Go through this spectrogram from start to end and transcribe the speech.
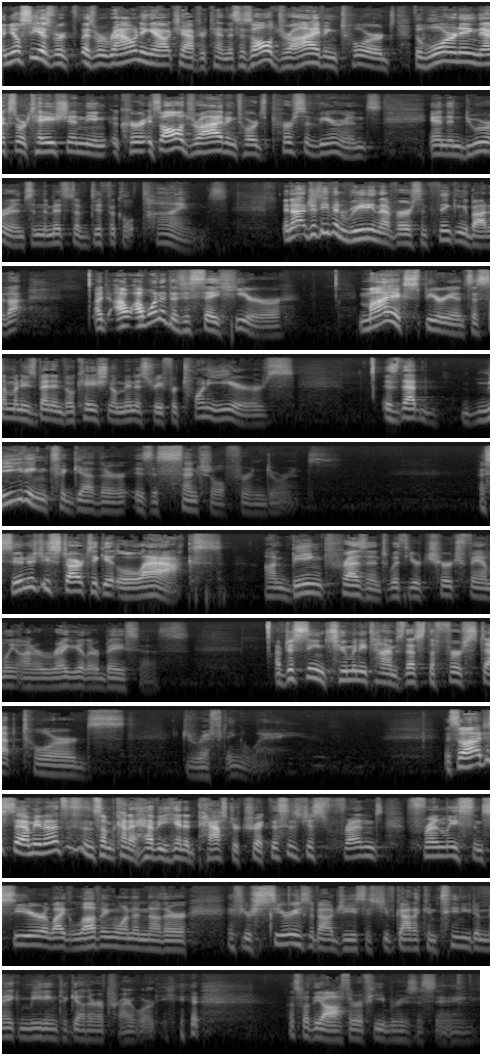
And you'll see as we're, as we're rounding out chapter 10, this is all driving towards the warning, the exhortation, the it's all driving towards perseverance and endurance in the midst of difficult times. And I, just even reading that verse and thinking about it, I, I, I wanted to just say here my experience as someone who's been in vocational ministry for 20 years is that meeting together is essential for endurance. As soon as you start to get lax on being present with your church family on a regular basis, I've just seen too many times that's the first step towards drifting away. And so I just say, I mean, this isn't some kind of heavy handed pastor trick. This is just friend, friendly, sincere, like loving one another. If you're serious about Jesus, you've got to continue to make meeting together a priority. That's what the author of Hebrews is saying.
